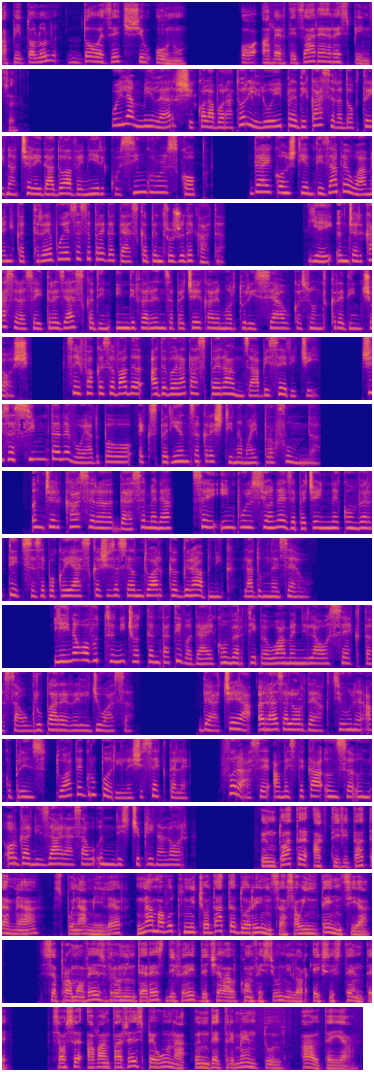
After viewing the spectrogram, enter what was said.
Capitolul 21 O avertizare respinsă William Miller și colaboratorii lui predicaseră doctrina celei de-a doua veniri cu singurul scop de a-i conștientiza pe oameni că trebuie să se pregătească pentru judecată. Ei încercaseră să-i trezească din indiferență pe cei care mărturiseau că sunt credincioși, să-i facă să vadă adevărata speranță a bisericii și să simtă nevoia după o experiență creștină mai profundă. Încercaseră, de asemenea, să-i impulsioneze pe cei neconvertiți să se pocăiască și să se întoarcă grabnic la Dumnezeu. Ei n-au avut nicio tentativă de a-i converti pe oameni la o sectă sau grupare religioasă. De aceea, raza lor de acțiune a cuprins toate grupările și sectele, fără a se amesteca însă în organizarea sau în disciplina lor. În toată activitatea mea, spunea Miller, n-am avut niciodată dorința sau intenția să promovez vreun interes diferit de cel al confesiunilor existente sau să avantajez pe una în detrimentul alteia.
